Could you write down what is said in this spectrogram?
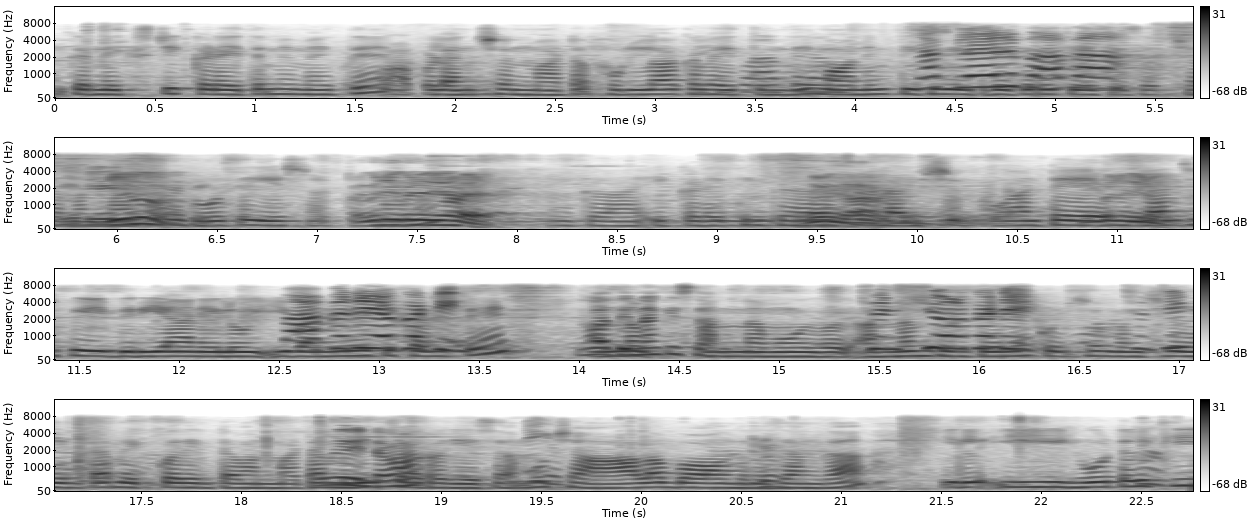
ఇంకా నెక్స్ట్ ఇక్కడైతే మేమైతే లంచ్ అన్నమాట. ఫుల్ ఆకలి అవుతుంది మార్నింగ్ టిఫిన్ ఇంటి దగ్గరే చేసేసి వచ్చామన్నమాట దోశ చేసినట్టు ఇంకా ఇక్కడైతే ఇంకా లంచ్ అంటే లంచ్కి బిర్యానీలు ఇవన్నీ కంటే తిన్నాక ఇస్తాను. అన్నము ఇవ- అన్నం తింటేనే కొంచెం మంచిగా తింటాం ఎక్కువ తింటాం అనమాట మీల్స్ ఆర్డర్ చేసాము. చాలా బాగుంది నిజంగా. ఇల్- ఈ హోటల్కి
